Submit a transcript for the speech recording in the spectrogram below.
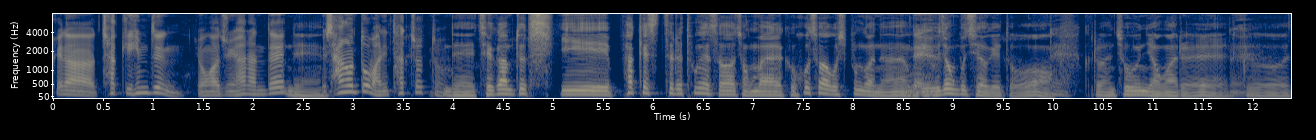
꽤나 찾기 힘든 영화 중에 하나인데 네. 상은 또 많이 탔죠 또. 네, 제가 아무튼 이 팟캐스트를 통해서 정말 그 호소하고 싶은 거는 네. 우리 의정부 지역에도 네. 그런 좋은 영화를 네. 그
